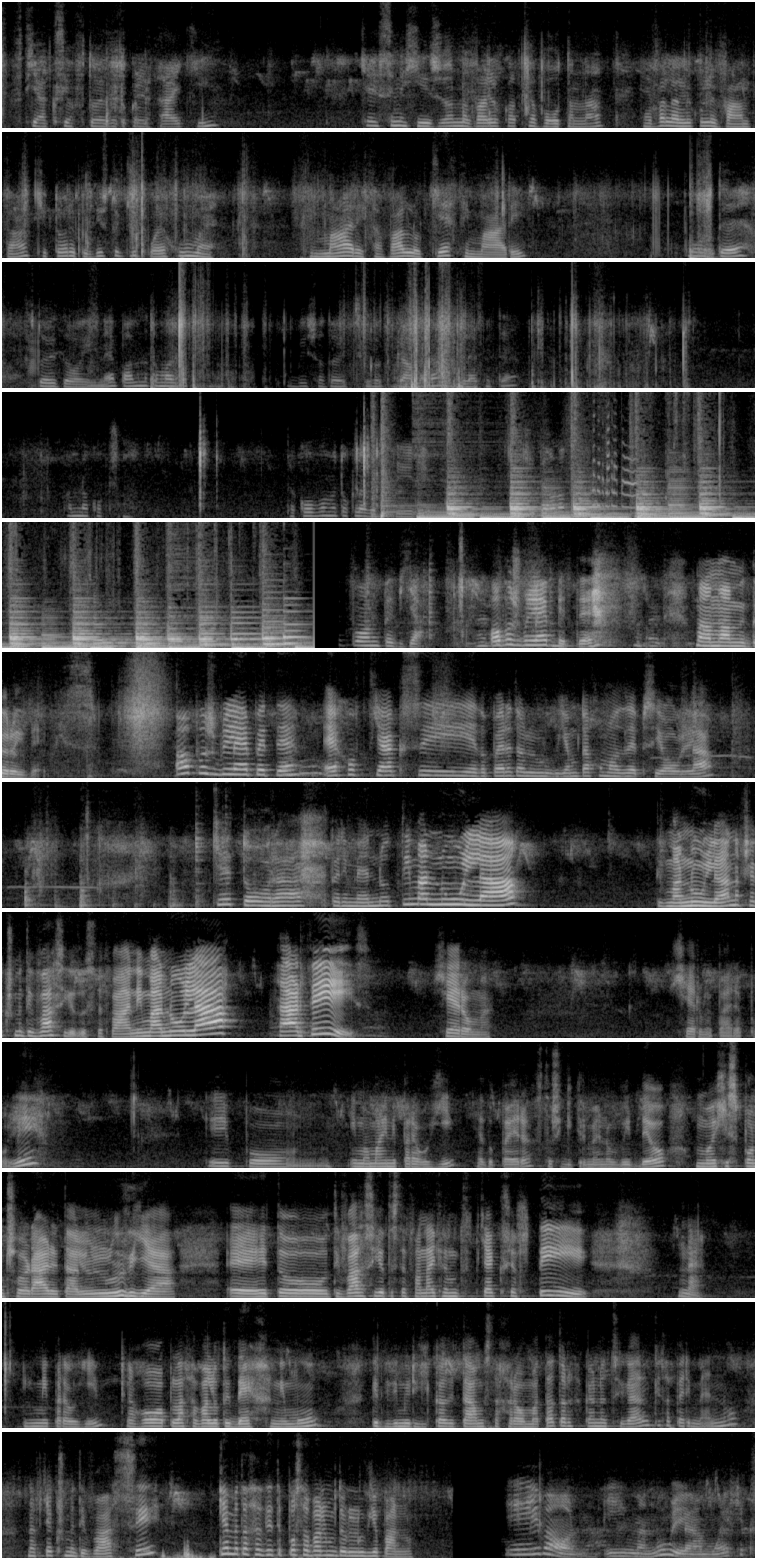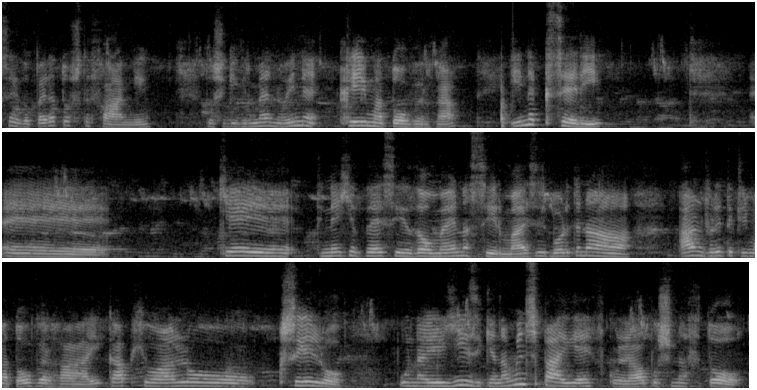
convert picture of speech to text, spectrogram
φτιάξει αυτό εδώ το καλεθάκι. Και συνεχίζω να βάλω κάποια βότανα. Έβαλα λίγο λεβάντα και τώρα επειδή στο κήπο έχουμε θυμάρι, θα βάλω και θυμάρι. Οπότε, αυτό εδώ είναι. Πάμε να το μαζέψουμε πίσω εδώ έτσι λίγο την κάμερα, να βλέπετε. Πάμε να κόψουμε. Τα κόβω με το κλαδευτήρι και κοιτάω να το... Λοιπόν, παιδιά, όπως βλέπετε, μαμά μην κοροϊδεύεις. Όπως βλέπετε, έχω φτιάξει εδώ πέρα τα λουλούδια μου, τα έχω μαζέψει όλα. Και τώρα περιμένω τη Μανούλα. Τη Μανούλα να φτιάξουμε τη βάση για το Στεφάνι. Μανούλα, θα έρθεις. Χαίρομαι. Χαίρομαι πάρα πολύ. Λοιπόν, η μαμά είναι η παραγωγή εδώ πέρα, στο συγκεκριμένο βίντεο. Μου έχει σπονσοράρει τα λουλούδια, ε, το, τη βάση για το στεφανάκι θα μου τη φτιάξει αυτή. Ναι, είναι η παραγωγή. Εγώ απλά θα βάλω την τέχνη μου και τη δημιουργικότητά μου στα χρώματα. Τώρα θα κάνω ένα τσιγάρο και θα περιμένω να φτιάξουμε τη βάση και μετά θα δείτε πώς θα βάλουμε το λουλούδια πάνω. Λοιπόν, η μανούλα μου έφτιαξε εδώ πέρα το στεφάνι. Το συγκεκριμένο είναι κλιματόβεργα, είναι ξερή ε, και την έχει δέσει εδώ με ένα σύρμα. Εσείς μπορείτε να αν βρείτε κλιματόβεργα ή κάποιο άλλο ξύλο που να λυγίζει και να μην σπάει εύκολα όπως είναι αυτό,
